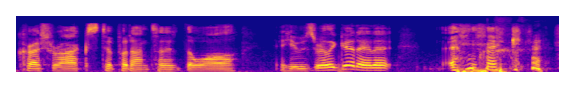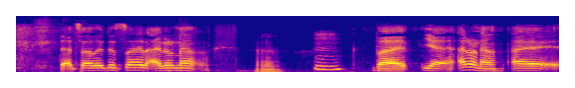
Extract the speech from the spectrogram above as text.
crush rocks to put onto the wall. He was really good at it. And like that's how they decide. I don't know. Uh, But yeah, I don't know. I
